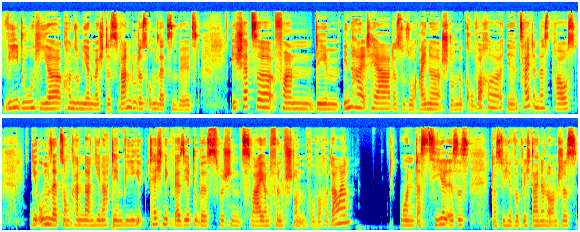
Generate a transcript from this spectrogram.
wie du hier konsumieren möchtest, wann du das umsetzen willst. Ich schätze von dem Inhalt her, dass du so eine Stunde pro Woche Zeitinvest brauchst. Die Umsetzung kann dann, je nachdem, wie technikversiert du bist, zwischen zwei und fünf Stunden pro Woche dauern. Und das Ziel ist es, dass du hier wirklich deine Launches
